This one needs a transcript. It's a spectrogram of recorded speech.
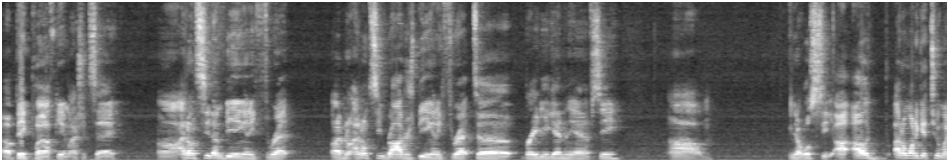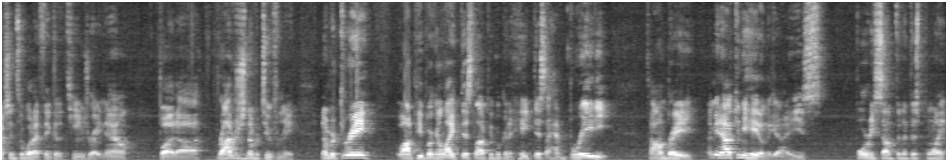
a big playoff game, I should say. Uh, I don't see them being any threat. I don't. I don't see Rodgers being any threat to Brady again in the NFC. Um, you know, we'll see. I, I'll. I don't want to get too much into what I think of the teams right now, but uh, Rodgers is number two for me. Number three. A lot of people are gonna like this. A lot of people are gonna hate this. I have Brady, Tom Brady. I mean, how can you hate on the guy? He's forty something at this point.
